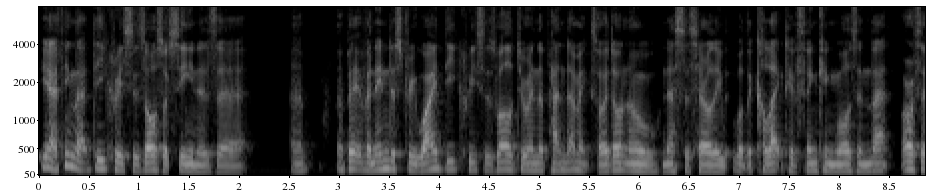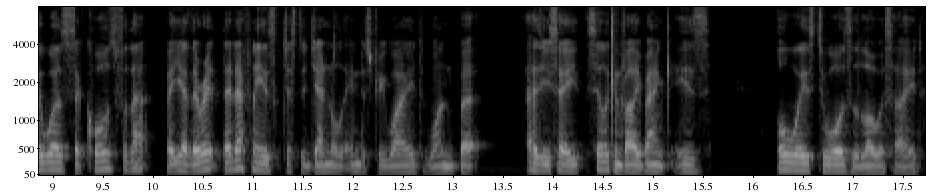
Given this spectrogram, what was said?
Yeah, I think that decrease is also seen as a, a, a bit of an industry wide decrease as well during the pandemic. So I don't know necessarily what the collective thinking was in that, or if there was a cause for that. But yeah, there there definitely is just a general industry wide one. But as you say, Silicon Valley Bank is always towards the lower side.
